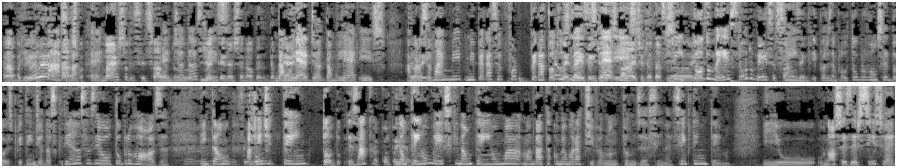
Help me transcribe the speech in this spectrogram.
Abril, Abril é, Páscoa. É Páscoa. É. Março vocês falam é do Dia, das Dia Internacional da, da Mulher? Da Mulher, Dia da Mulher, isso. Agora Também. você vai me, me, pegar, se for pegar todos Não, os meses. Tem dia é, pais, dia das mães. Sim, todo mês. Todo mês vocês Sim. fazem? E, por exemplo, outubro vão ser dois, porque tem Dia das Crianças e outubro rosa. Ah, então, a gente tem todo, exato? Não tem um mês que não tem uma, uma data comemorativa, vamos dizer assim, né? Sempre tem um tema. E o, o nosso exercício é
